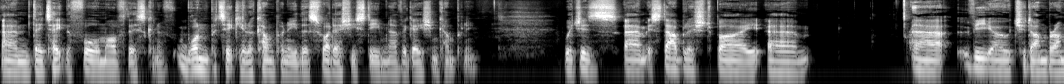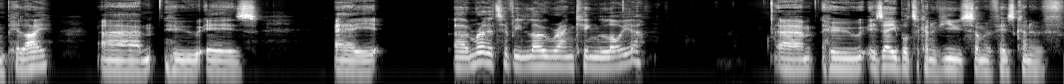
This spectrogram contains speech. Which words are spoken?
um, they take the form of this kind of one particular company, the Swadeshi Steam Navigation Company, which is um, established by um, uh, V.O. Chidambaram Pillai, um, who is a, um, relatively low ranking lawyer. Um, who is able to kind of use some of his kind of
